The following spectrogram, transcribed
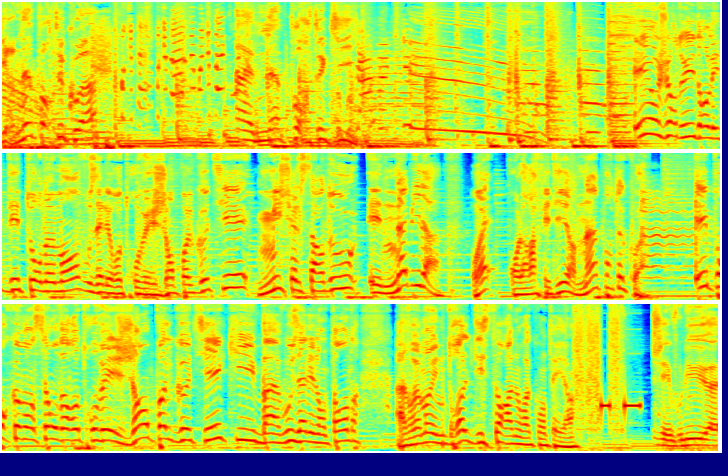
dire n'importe quoi à n'importe qui. Et aujourd'hui, dans les détournements, vous allez retrouver Jean-Paul Gaultier, Michel Sardou et Nabila. Ouais, on leur a fait dire n'importe quoi. Et pour commencer, on va retrouver Jean-Paul Gaultier qui, bah, vous allez l'entendre, a vraiment une drôle d'histoire à nous raconter. hein. J'ai voulu euh,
